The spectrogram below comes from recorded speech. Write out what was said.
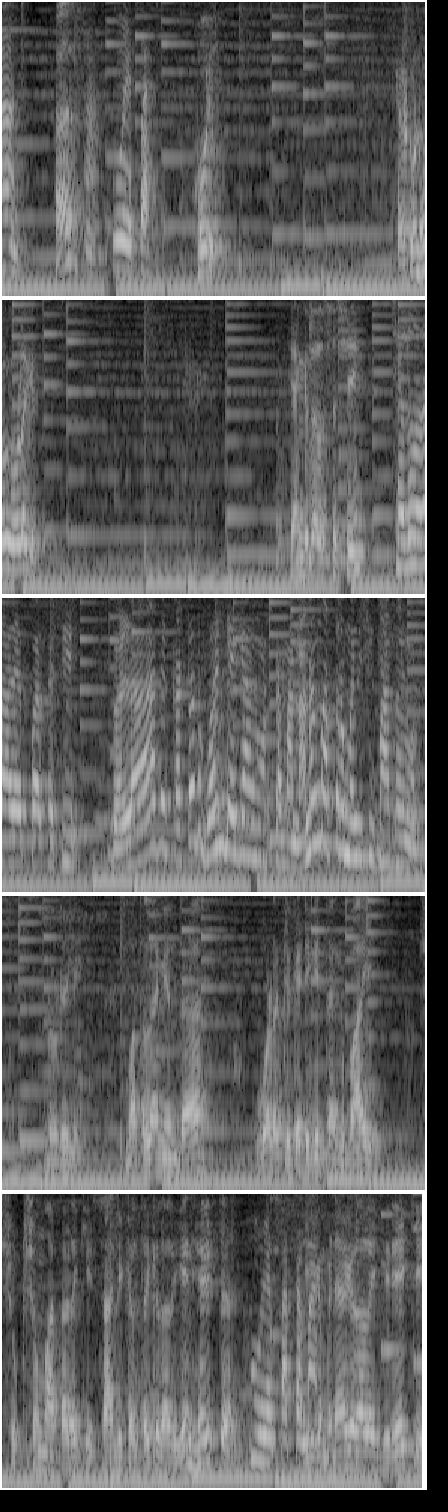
ಹಾಂ ಹೋರಿ ಕರ್ಕೊಂಡು ಹೋಗಿ ಒಳಗೆ. ಹೆಂಗದಲ್ಲ ಶಶಿ? ಚಲೋ ಅದಾಳೆಪ್ಪ ಸಸಿ ಬೆಳ್ಳಾಗ ಕಟ್ಟದ ಗೊಂಡೆ ಆಗ್ಯಾಳ ನೋಡ್ತಮ್ಮ. ನನಗೆ ಮಾತ್ರ ಮನಸ್ಸಿಗೆ ಮಾತಾಡ ನೋಡಿ. ನೋಡಿಲಿ ಮೊದಲನಿಂದ ಒಡಕ ಗಟಿಗಿದ್ದಂಗೆ ಬಾಯಿ ಸೂಕ್ಷ್ಮ ಮಾತಾಡಕ್ಕೆ ಸಾಲಿ ಕಲ್ತಕ್ಕಿದಾಳೆ ಏನು ಹೇಳ್ತ? ಹ್ಞೂ ಯಪ್ಪ ತಮ್ಮ. ಈಗ ಮನ್ಯಾಗದಾಳೆ ಹಿರೇಕಿ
